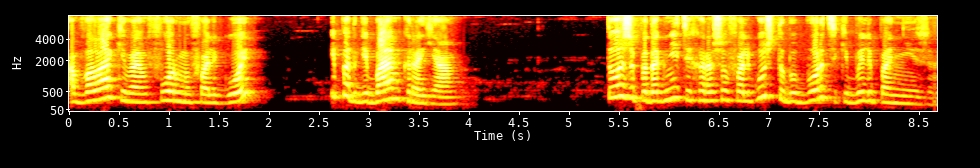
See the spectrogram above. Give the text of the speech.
Обволакиваем форму фольгой и подгибаем края. Тоже подогните хорошо фольгу, чтобы бортики были пониже.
